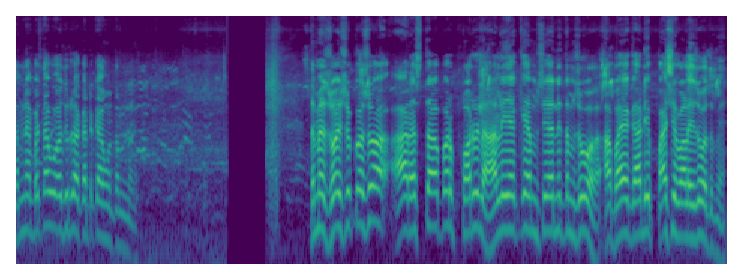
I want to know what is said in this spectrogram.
તમને બતાવું અધૂરા કટકા હું તમને. તમે જોઈ શકો છો, આ રસ્તા ઉપર ફોર વ્હીલ હાલી કેમ છે અને તમે જુઓ, આ ભાઈ ગાડી વાળી જુઓ તમે.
